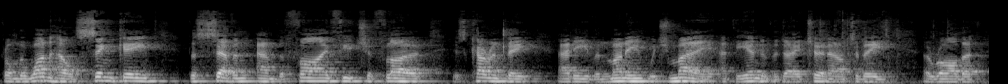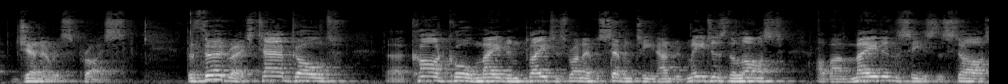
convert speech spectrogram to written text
From the one Helsinki, the seven and the five Future Flow is currently at even money, which may, at the end of the day, turn out to be a rather generous price. The third race, Tab Gold uh, Card Call Maiden Plate, has run over 1700 metres. The last of our maidens sees the start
